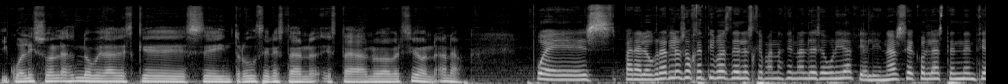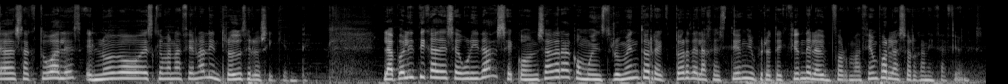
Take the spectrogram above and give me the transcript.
¿Y cuáles son las novedades que se introducen en esta, esta nueva versión, Ana? Pues para lograr los objetivos del Esquema Nacional de Seguridad y alinearse con las tendencias actuales, el nuevo Esquema Nacional introduce lo siguiente. La política de seguridad se consagra como instrumento rector de la gestión y protección de la información por las organizaciones.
